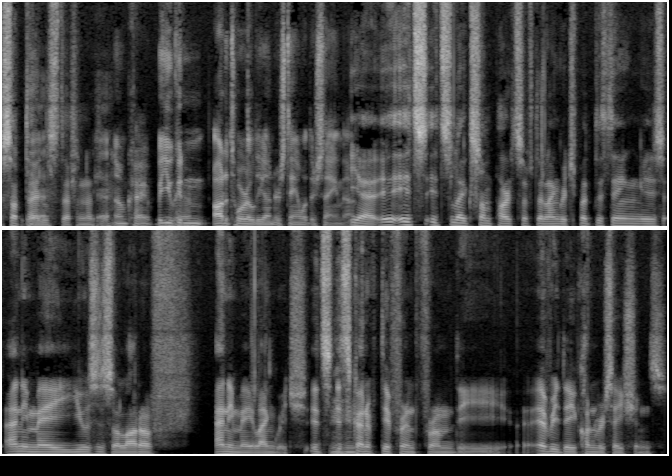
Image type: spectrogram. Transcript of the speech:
subtitles, definitely. Yeah. Okay, but you can auditorily understand what they're saying, though. Yeah, it's it's like some parts of the language, but the thing is, anime uses a lot of anime language. It's it's Mhm. kind of different from the everyday conversations.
